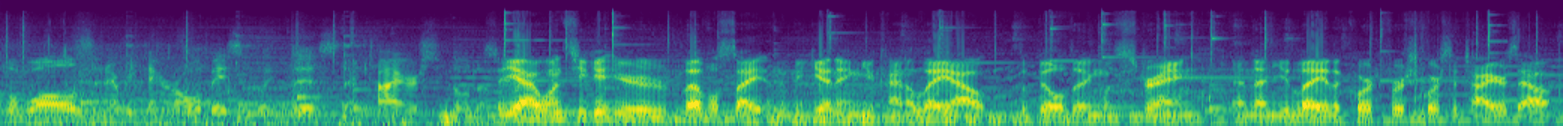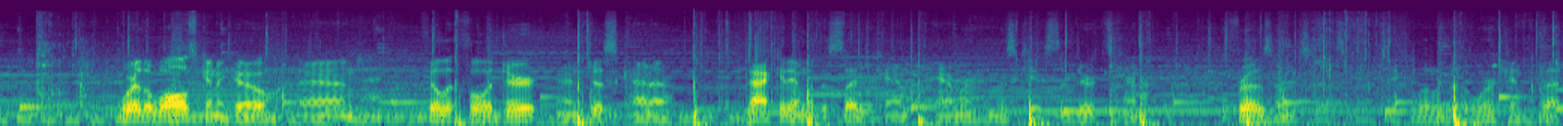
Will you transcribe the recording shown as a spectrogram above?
the walls and everything are all basically this. They're tires filled up. So yeah, once you get your level site in the beginning, you kind of lay out the building with string, and then you lay the first course of tires out where the wall's gonna go, and fill it full of dirt, and just kind of pack it in with a sledgehammer. In this case, the dirt's kind of frozen, so it's gonna take a little bit of working, but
